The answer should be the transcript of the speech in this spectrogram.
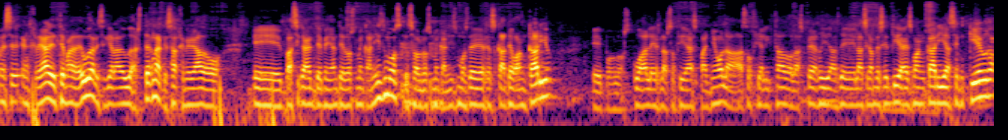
en general el tema de deuda, ni siquiera la deuda externa, que se ha generado eh, básicamente mediante dos mecanismos, que son los mecanismos de rescate bancario, por los cuales la sociedad española ha socializado las pérdidas de las grandes entidades bancarias en quiebra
